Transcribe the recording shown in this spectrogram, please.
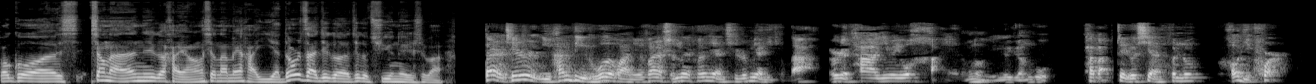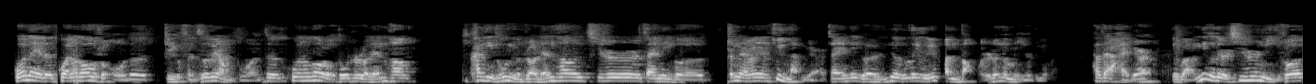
包括湘南这个海洋、湘南美海也都是在这个这个区域内，是吧？但是其实你看地图的话，你会发现神奈川县其实面积挺大，而且它因为有海等等的一个缘故，它把这个县分成好几块儿。国内的灌篮高手的这个粉丝非常多，这灌篮高手都知道镰仓。看地图你就知道，镰仓其实在那个神奈川县最南边，在那个一个类似于半岛似的那么一个地方。它在海边，对吧？那个地儿其实你说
